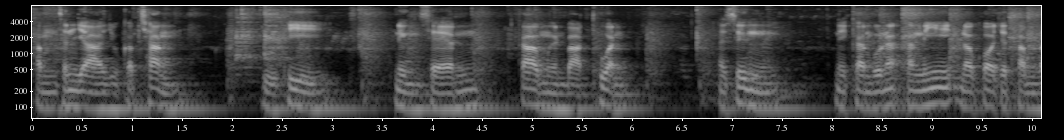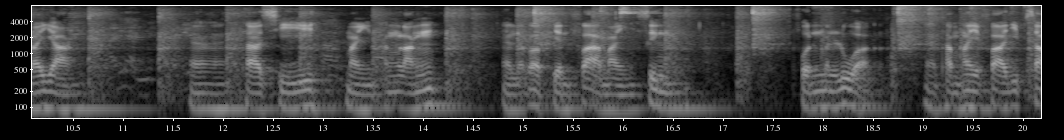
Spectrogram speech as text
ทำสัญญาอยู่กับช่างอยู่ที่หนึ่งแสนเก้าหมื่นบาททวน ซึ่งในการบูรณะครั้งนี้เราก็จะทำหลายอย่างทาสีใหม่ทั้งหลัง แล้วก็เปลี่ยนฝ้าใหม่ ซึ่งฝนมันรั่วทำให้ฝ้ายิบซ้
